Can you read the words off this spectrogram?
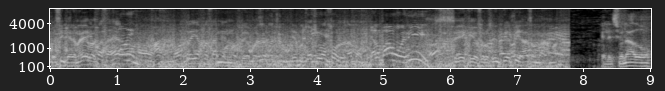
fue sin querer. Nadie pasajero? ¿Ah? ¿No traías pasajero? ¿Cómo no traía pasajero? ¿Y el muchacho iba solo, ¿no? ¡Ya lo vamos, vení! El lesionado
